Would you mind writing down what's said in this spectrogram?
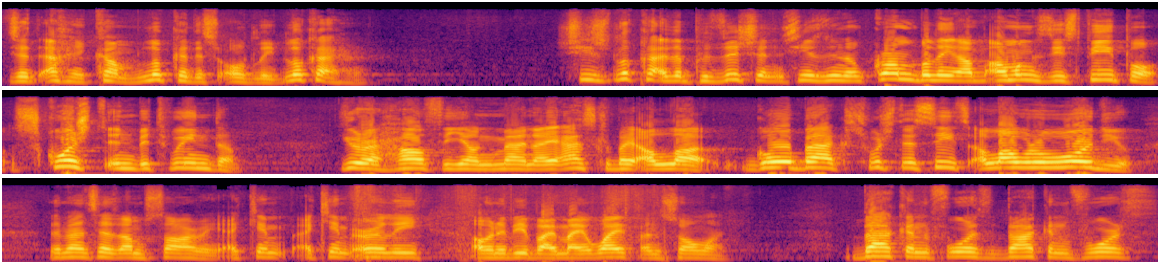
He said, Akhi, come, look at this old lady, look at her. She's, look at the position, she's you know, crumbling amongst these people, squished in between them. You're a healthy young man. I ask you by Allah, go back, switch the seats, Allah will reward you. The man says, I'm sorry, I came, I came early, I want to be by my wife, and so on back and forth, back and forth.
